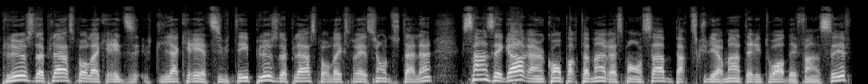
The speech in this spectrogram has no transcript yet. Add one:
Plus de place pour la, créativité, plus de place pour l'expression du talent, sans égard à un comportement responsable, particulièrement en territoire défensif.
